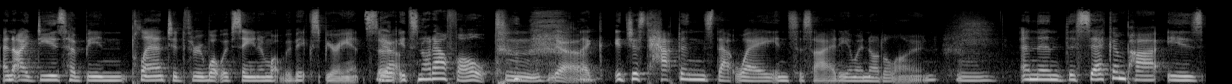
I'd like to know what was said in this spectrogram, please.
and ideas have been planted through what we've seen and what we've experienced. So yeah. it's not our fault. Mm, yeah. like it just happens that way in society and we're not alone. Mm. And then the second part is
